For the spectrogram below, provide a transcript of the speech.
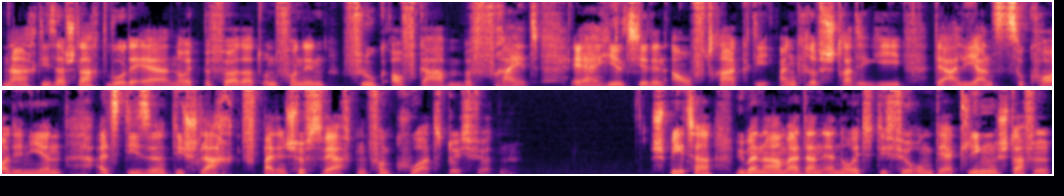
Nach dieser Schlacht wurde er erneut befördert und von den Flugaufgaben befreit. Er erhielt hier den Auftrag, die Angriffsstrategie der Allianz zu koordinieren, als diese die Schlacht bei den Schiffswerften von Kuat durchführten. Später übernahm er dann erneut die Führung der Klingenstaffel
